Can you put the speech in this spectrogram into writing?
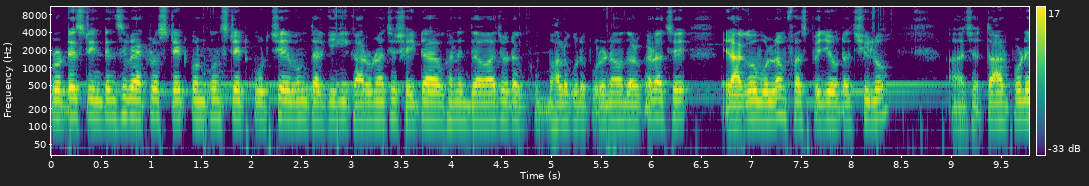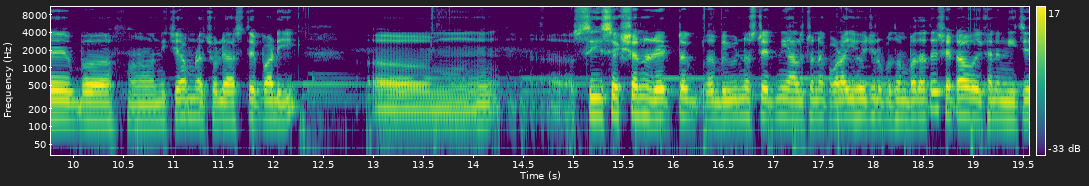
protest intensive across state কোন কোন স্টেট করছে এবং তার কী কী কারণ আছে সেইটা ওখানে দেওয়া আছে, ওটা খুব ভালো করে পড়ে নেওয়া দরকার আছে। এর আগেও বললাম ফার্স্ট পেজে ওটা ছিল। আচ্ছা তারপরে নিচে আমরা চলে আসতে পারি। সি সেকশন রেটটা বিভিন্ন স্টেট নিয়ে আলোচনা করাই হয়েছিল প্রথম পাতাতে, সেটাও এখানে নিচে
